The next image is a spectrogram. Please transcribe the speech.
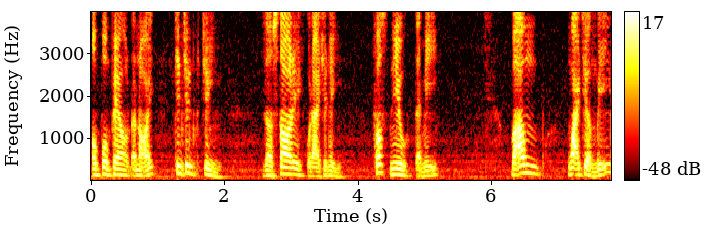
Ông Pompeo đã nói trên chương trình The Story của đài truyền hình Fox News tại Mỹ. Và ông Ngoại trưởng Mỹ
